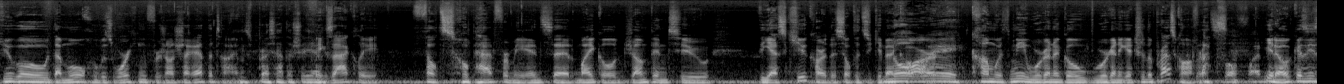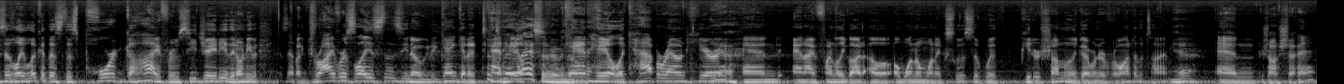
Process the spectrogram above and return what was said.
Hugo D'Amours, who was working for Jean Charest at the time, Press attaché. Yeah. exactly felt so bad for me and said, Michael, jump into the SQ car, the du Québec No car. way. Come with me. We're gonna go. We're gonna get you the press conference. That's so funny. You know, because he said, like, look at this, this poor guy from CJAD. They don't even doesn't have a driver's license. You know, can't get a can't hail, nice him, can't hail a cab around here. Yeah. And and I finally got a, a one-on-one exclusive with Peter Shumlin, the governor of Vermont at the time. Yeah. And Jean Charest.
